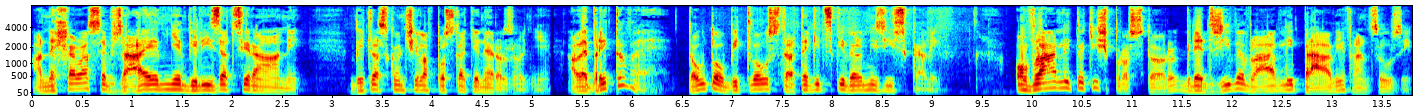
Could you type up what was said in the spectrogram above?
a nechala se vzájemně vylízat si rány. Bitva skončila v podstatě nerozhodně. Ale Britové touto bitvou strategicky velmi získali. Ovládli totiž prostor, kde dříve vládli právě francouzi.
